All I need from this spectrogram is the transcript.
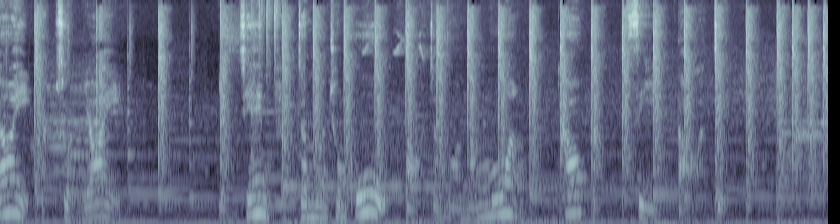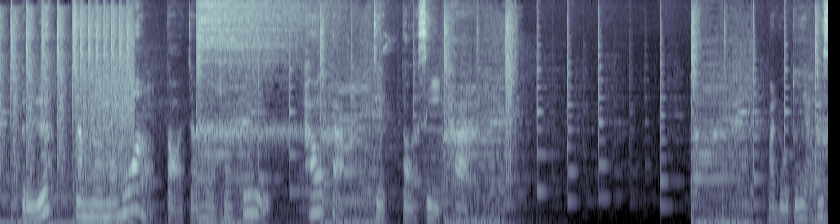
ย่อยกับส่วนย่อย อย่างเช่นจำนวนชมพู่ต่อจำนวนมะม่วง 4 ต่อ 7 หรือจำนวนมะม่วงต่อจำนวนชมพู่เท่ากับ 7 ต่อ 4 ค่ะ มาดูตัวอย่างที่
